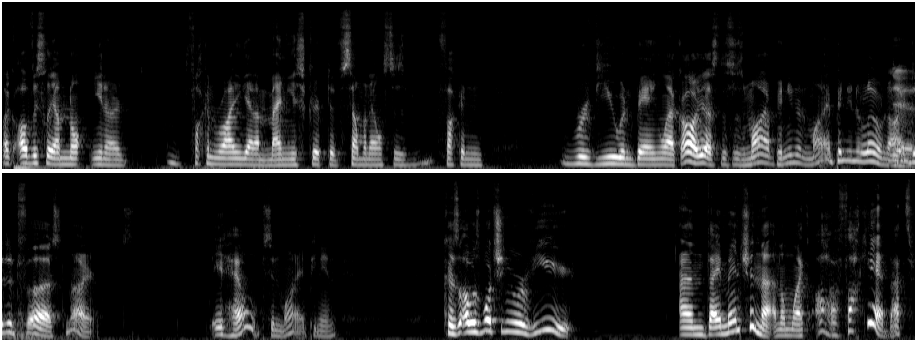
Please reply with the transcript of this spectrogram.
Like, obviously, I'm not you know fucking writing down a manuscript of someone else's fucking review and being like, oh yes, this is my opinion and my opinion alone. I Yeah. did it first. No, it's- it helps in my opinion. Because I was watching a review, and they mentioned that, and I'm like, oh fuck yeah, that's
